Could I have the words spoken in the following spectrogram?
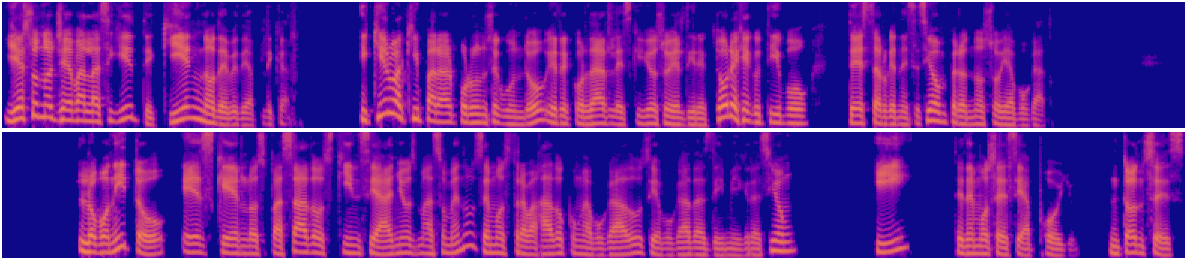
Y eso nos lleva a la siguiente, ¿quién no debe de aplicar? Y quiero aquí parar por un segundo y recordarles que yo soy el director ejecutivo de esta organización, pero no soy abogado. Lo bonito es que en los pasados 15 años más o menos hemos trabajado con abogados y abogadas de inmigración y tenemos ese apoyo. Entonces,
